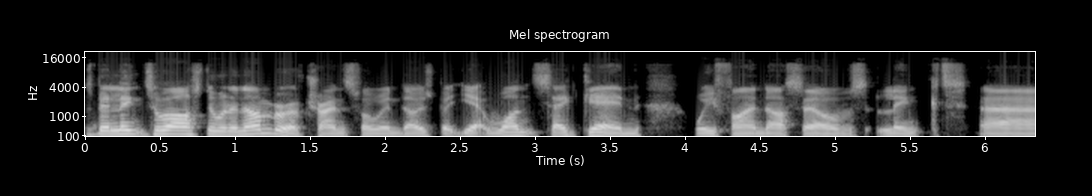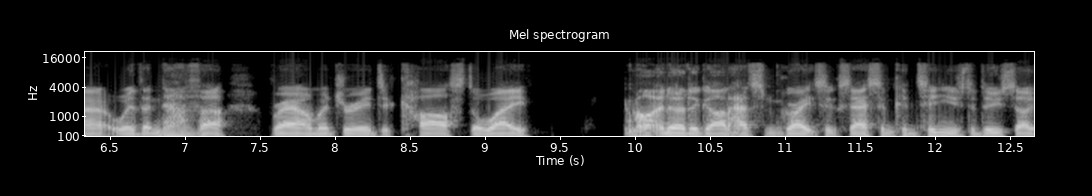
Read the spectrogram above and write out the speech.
has been linked to Arsenal in a number of transfer windows, but yet once again we find ourselves linked uh, with another Real Madrid castaway. Martin Odegaard had some great success and continues to do so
